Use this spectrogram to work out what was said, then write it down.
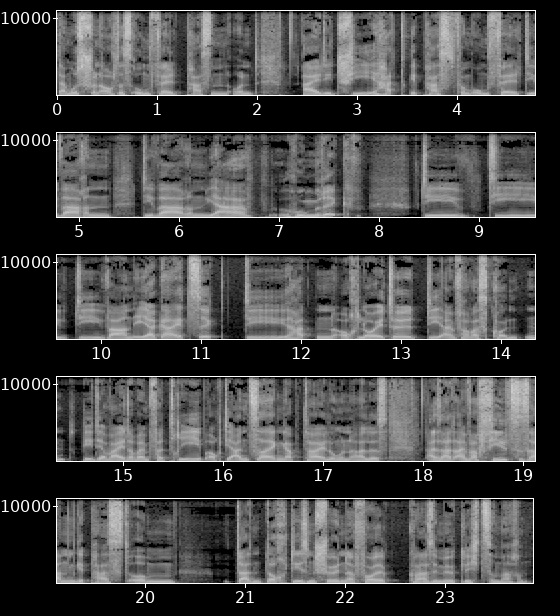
Da muss schon auch das Umfeld passen. Und IDG hat gepasst vom Umfeld. Die waren, die waren, ja, hungrig. Die, die, die waren ehrgeizig, die hatten auch Leute, die einfach was konnten. Geht ja weiter beim Vertrieb, auch die Anzeigenabteilung und alles. Also hat einfach viel zusammengepasst, um dann doch diesen schönen Erfolg quasi möglich zu machen.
